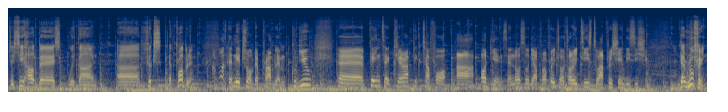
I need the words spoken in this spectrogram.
to see how best we can uh, fix the problem. But what's the nature of the problem? Could you uh, paint a clearer picture for our audience and also the appropriate authorities to appreciate this issue? The roofing,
